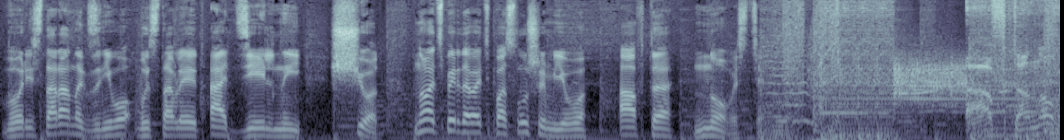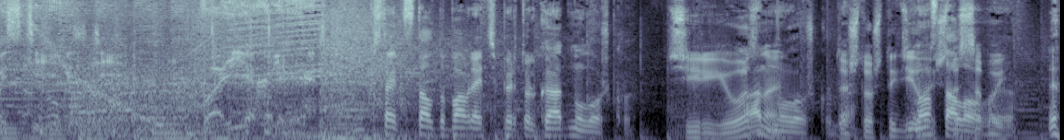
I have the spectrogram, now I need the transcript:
в ресторанах за него выставляют отдельный счет. Ну а теперь давайте послушаем его автоновости. Автоновости. Поехали. Кстати, стал добавлять теперь только одну ложку. Серьезно? Одну ложку, Да да. что ж ты Но делаешь с собой?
